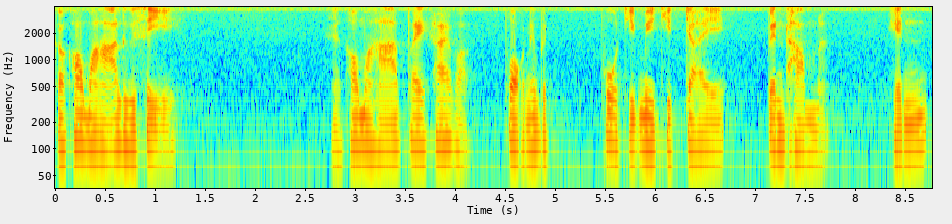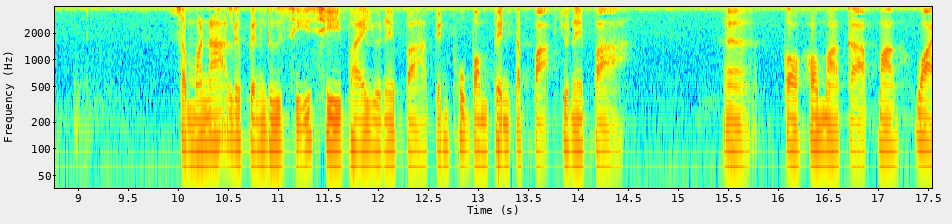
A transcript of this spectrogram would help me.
ก็เข้ามาหาฤาษีเขามาหาไปคล้ายว่าพวกนี้เป็นผู้จิตมีจิตใจเป็นธรรมนะเห็นสมณะหรือเป็นฤาษีชีภัยอยู่ในป่า เป็นผู้บำเพ็ญตะปะอยู่ในป่าก็เข้ามากราบมาไหว้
